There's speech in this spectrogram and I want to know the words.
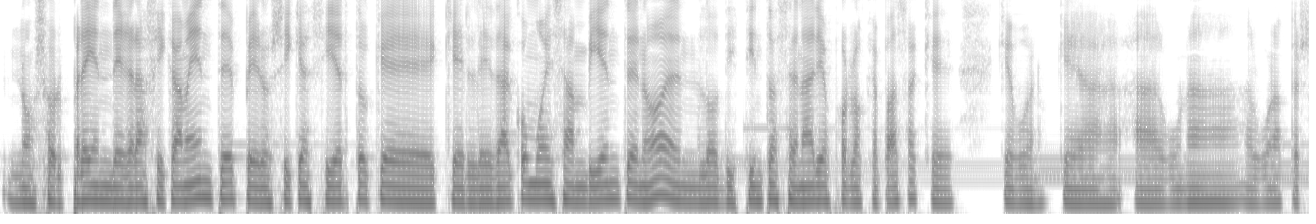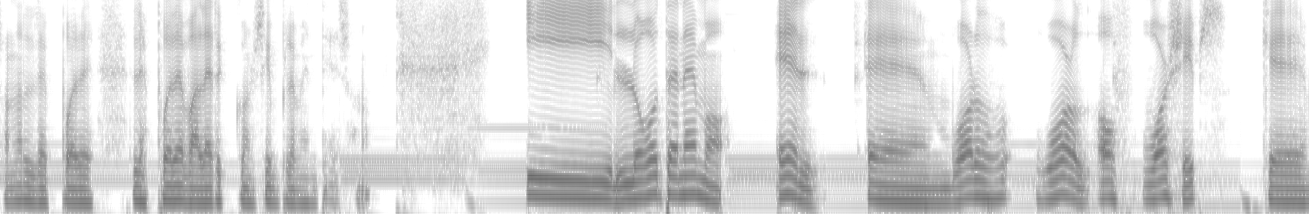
no sorprende gráficamente, pero sí que es cierto que, le da como ese ambiente, ¿no? En los distintos escenarios por los que pasa, que, bueno, que a, algunas, personas les puede, les puede valer con simplemente eso, ¿no? Y luego tenemos el World, World of Warships, que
